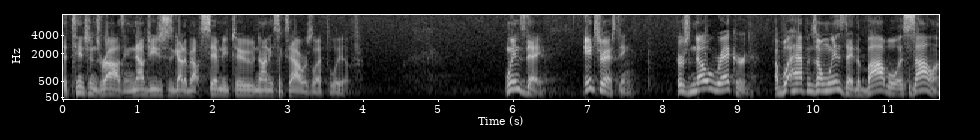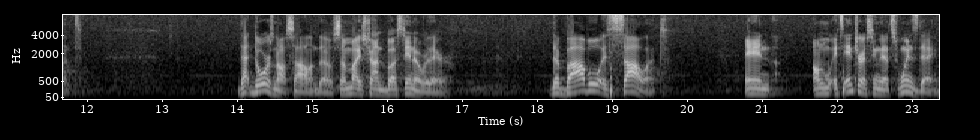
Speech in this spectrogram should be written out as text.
the tension's rising. Now Jesus has got about 72, 96 hours left to live. Wednesday, interesting. There's no record of what happens on Wednesday. The Bible is silent. That door's not silent, though. Somebody's trying to bust in over there. The Bible is silent. And on, it's interesting that it's Wednesday.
